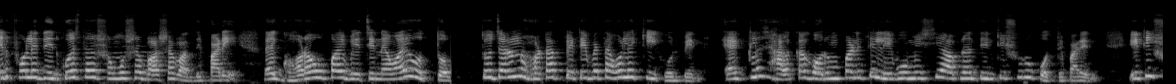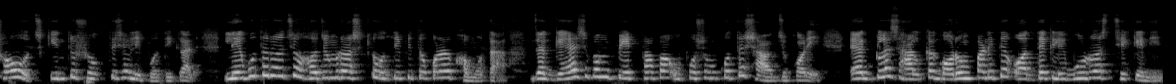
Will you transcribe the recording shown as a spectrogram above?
এর ফলে দীর্ঘস্থায়ী সমস্যা বাসা বাঁধতে পারে। তাই ঘরোয়া উপায় বেছে নেওয়াই উত্তম। তো জানুন, হঠাৎ পেটে ব্যথা হলে কি করবেন? এক গ্লাস হালকা গরম পানিতে লেবু মিশিয়ে আপনার দিনটি শুরু করতে পারেন। এটি সহজ কিন্তু শক্তিশালী প্রতিকার। লেবুতে রয়েছে হজম রসকে উদ্দীপিত করার ক্ষমতা, যা গ্যাস এবং পেট ফাঁপা উপশম করতে সাহায্য করে। এক গ্লাস হালকা গরম পানিতে অর্ধেক লেবুর রস ছেঁকে নিন।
